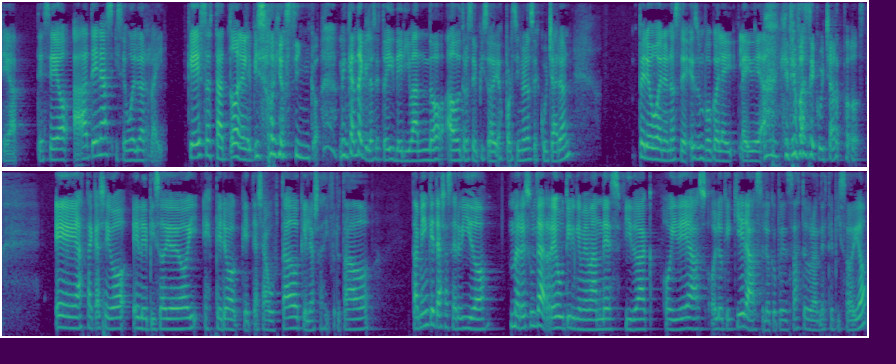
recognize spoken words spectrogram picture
llega Teseo a Atenas y se vuelve rey. Que eso está todo en el episodio 5. Me encanta que los estoy derivando a otros episodios por si no los escucharon. Pero bueno, no sé, es un poco la, idea, que te vas a escuchar todos. Eh, hasta acá llegó el episodio de hoy. Espero que te haya gustado, que lo hayas disfrutado. También que te haya servido. Me resulta re útil que me mandes feedback o ideas o lo que quieras, lo que pensaste durante este episodio.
